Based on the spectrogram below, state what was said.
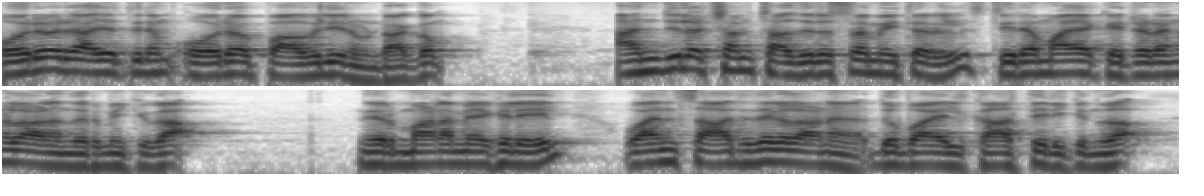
ഓരോ രാജ്യത്തിനും ഓരോ പവലിയൻ ഉണ്ടാകും. അഞ്ചു ലക്ഷം ചതുരശ്ര മീറ്ററിൽ സ്ഥിരമായ കെട്ടിടങ്ങളാണ് നിർമ്മിക്കുക. നിർമ്മാണ മേഖലയിൽ വൻ സാധ്യതകളാണ് ദുബായിൽ കാത്തിരിക്കുന്നത്.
